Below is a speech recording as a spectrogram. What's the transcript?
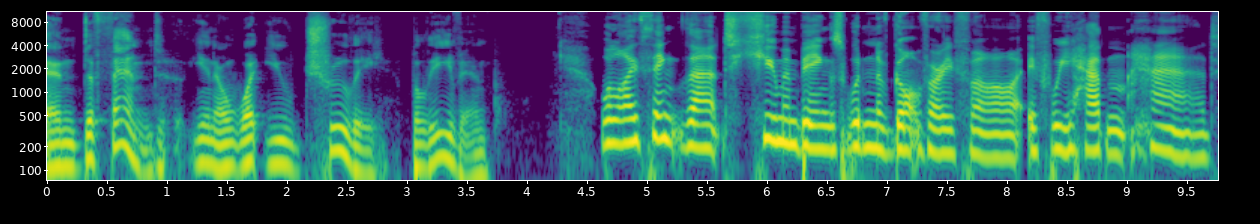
And defend, you know, what you truly believe in. Well, I think that human beings wouldn't have got very far if we hadn't had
